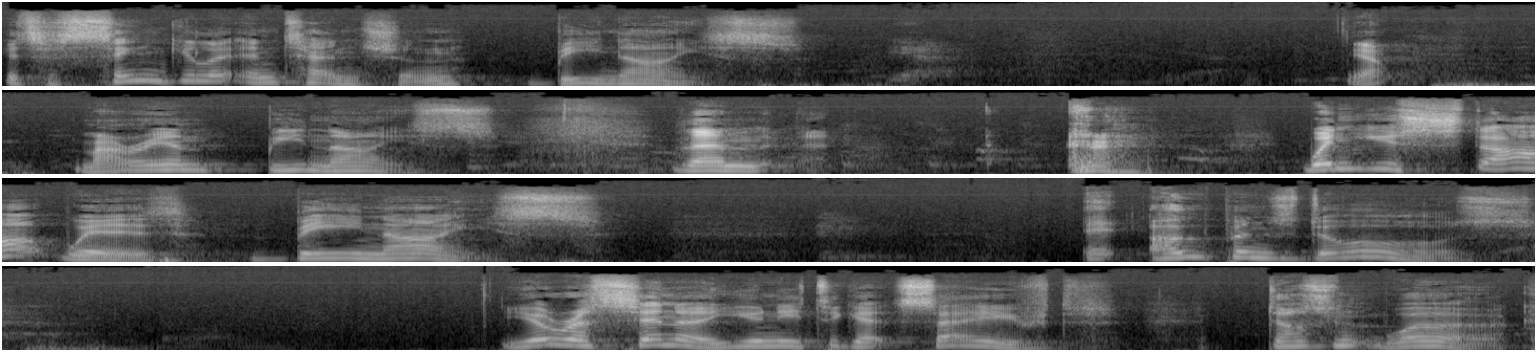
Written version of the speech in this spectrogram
it's a singular intention be nice. Yeah. yeah. Marion, be nice. Then, when you start with be nice, it opens doors. You're a sinner, you need to get saved. Doesn't work.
